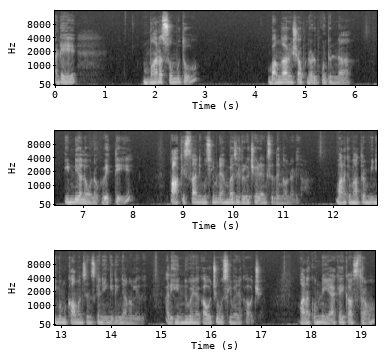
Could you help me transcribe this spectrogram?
అంటే మన సొమ్ముతో బంగారం షాప్ నడుపుకుంటున్న ఇండియాలో ఉన్న ఒక వ్యక్తి పాకిస్తానీ ముస్లింని అంబాసిడర్గా చేయడానికి సిద్ధంగా ఉన్నాడు. మనకి మాత్రం మినిమం కామన్ సెన్స్ కానీ ఇంగిత జ్ఞానం లేదు. అది హిందూ అయినా కావచ్చు ముస్లిం అయినా కావచ్చు. మనకున్న ఏకైక అస్త్రం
